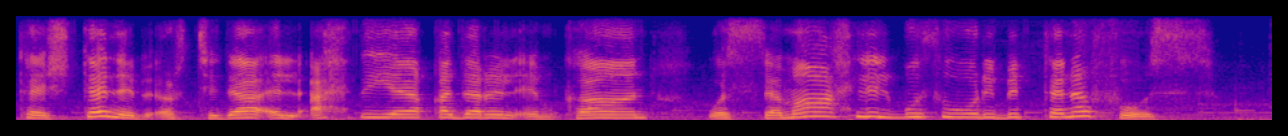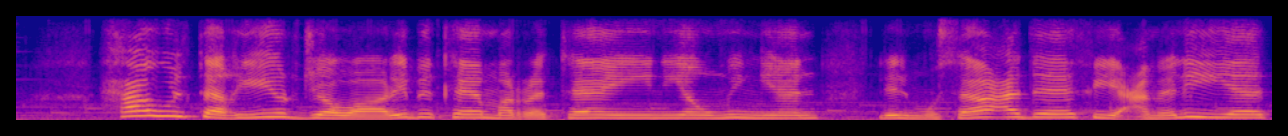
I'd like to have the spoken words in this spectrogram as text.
تجتنب ارتداء الأحذية قدر الإمكان والسماح للبثور بالتنفس. حاول تغيير جواربك مرتين يوميا للمساعدة في عملية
